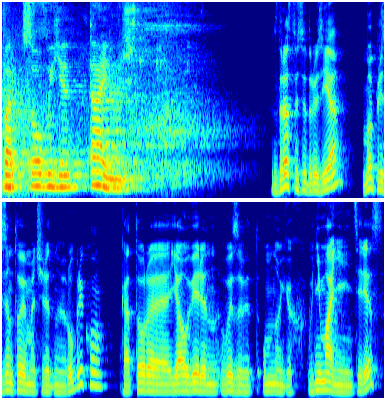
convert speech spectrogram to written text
Дворцовые тайны. Здравствуйте, друзья! Мы презентуем очередную рубрику, которая, я уверен, вызовет у многих внимание и интерес,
